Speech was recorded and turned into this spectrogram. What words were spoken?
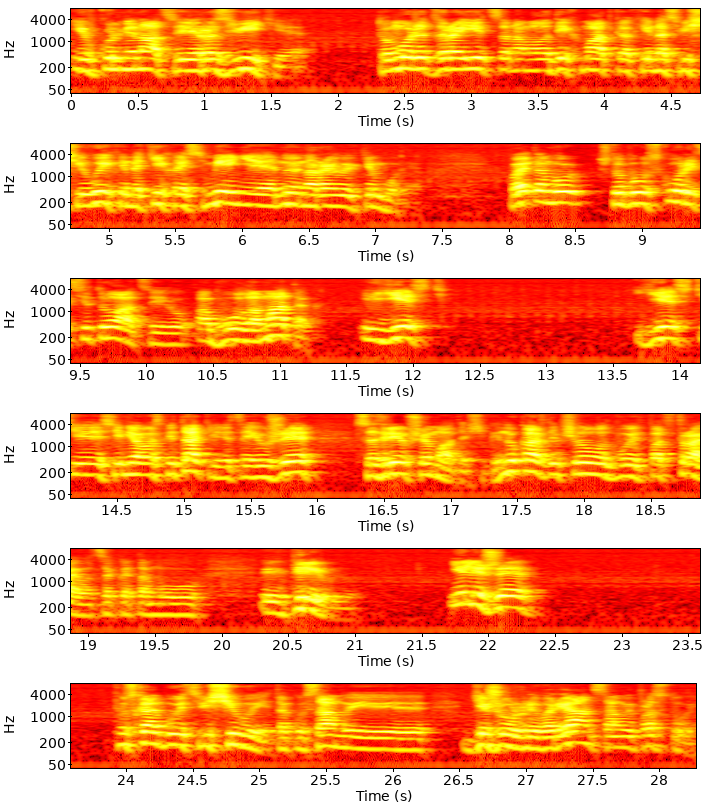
и в кульминации развития, то может зароиться на молодых матках и на свящевых, и на тихой смене, ну и на роевых тем более. Поэтому, чтобы ускорить ситуацию обгула маток, и есть, есть э, семья-воспитательница и уже созревшие маточники. Ну, каждый пчеловод будет подстраиваться к этому э, периоду. Или же, пускай будет свящевые, такой самый э, дежурный вариант, самый простой.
